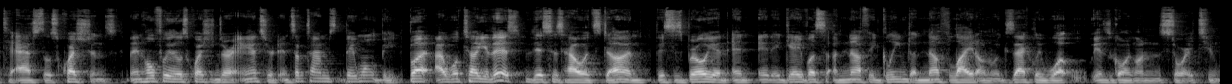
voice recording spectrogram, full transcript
to ask those questions, and hopefully those questions are answered. And sometimes they won't be. But I will tell you this: this is how it's done. This is brilliant, and, and it gave us enough. It gleamed enough light on exactly what is going on in the story to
